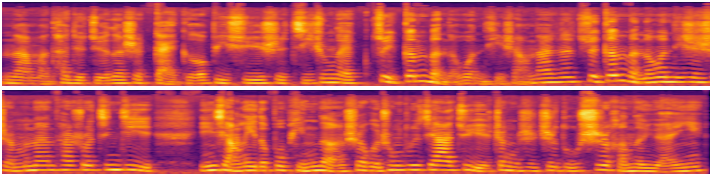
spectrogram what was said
那么他就觉得是改革必须是集中在最根本的问题上。那那最根本的问题是什么呢？他说经济影响力的不平等、社会冲突加剧、政治制度失衡的原因。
